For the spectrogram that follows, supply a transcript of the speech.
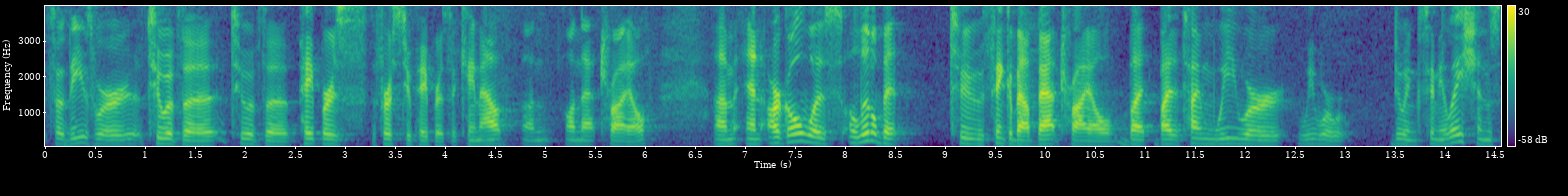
so these were two of the two of the papers, the first two papers that came out on, on that trial. Um, and our goal was a little bit to think about that trial, but by the time we were, we were doing simulations,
